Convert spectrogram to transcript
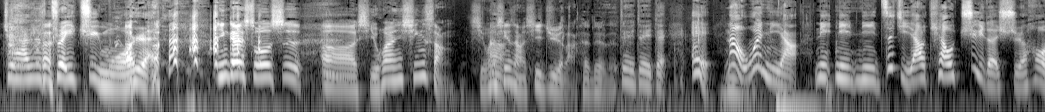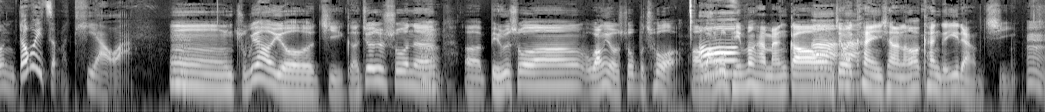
就他是追剧魔人，应该说是呃喜欢欣赏，喜欢欣赏戏剧啦。对对对，对对对。哎，那我问你啊，你你你自己要挑剧的时候，你都会怎么挑啊？嗯，主要有几个，就是说呢，嗯、呃，比如说网友说不错，啊、哦，网络评分还蛮高，哦、就会看一下，然后看个一两集。嗯，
